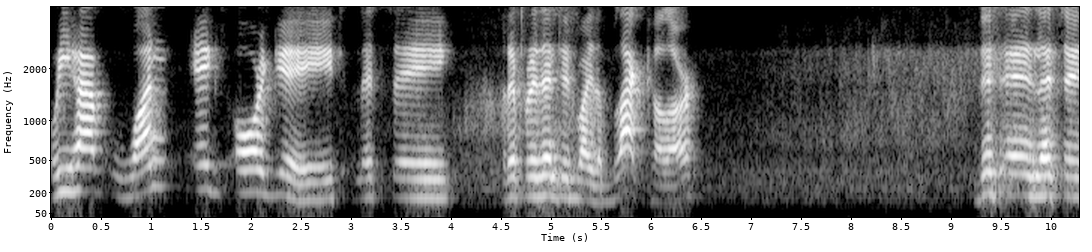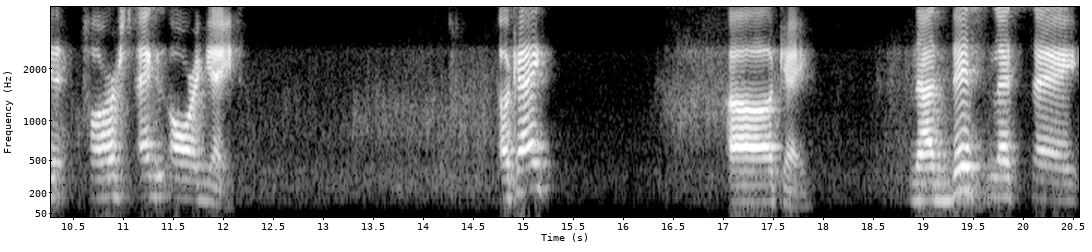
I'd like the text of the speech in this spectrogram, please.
We have one XOR gate, let's say represented by the black color. This is, let's say, first XOR gate. Okay? Okay. Now this, let's say,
